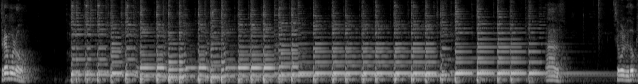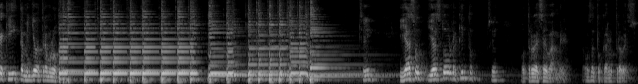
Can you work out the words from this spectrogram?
Trémolo. Olvidó que aquí también lleva trémolo. ¿Sí? Y ya, son, ya es todo el requinto. ¿Sí? Otra vez ahí va, miren. Vamos a tocarlo otra vez.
